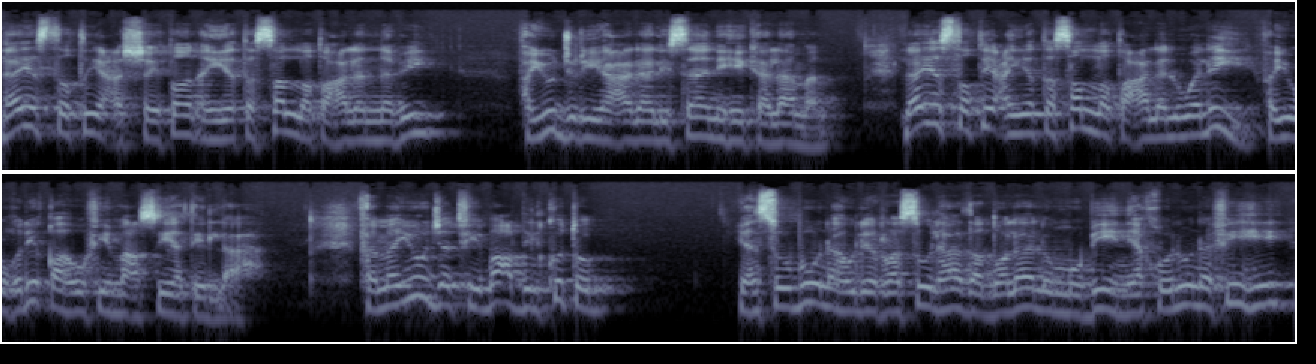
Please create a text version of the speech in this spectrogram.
لا يستطيع الشيطان أن يتسلط على النبي فيجري على لسانه كلاما. لا يستطيع أن يتسلط على الولي فيغرقه في معصية الله. فما يوجد في بعض الكتب ينسبونه للرسول هذا ضلال مبين. يقولون فيه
